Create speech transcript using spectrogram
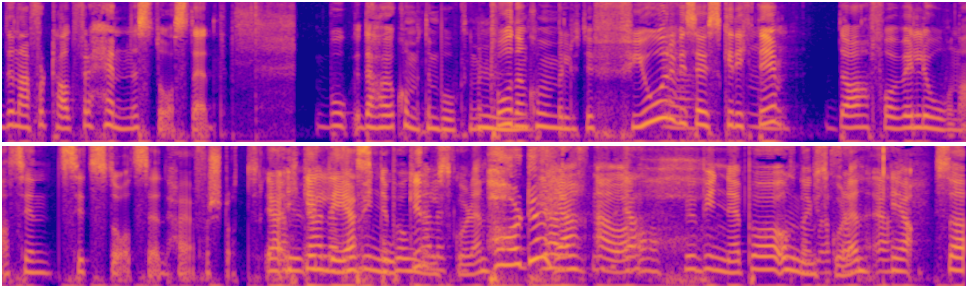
den er fortalt fra hennes ståsted. Bok, det har jo kommet en bok nummer to. Mm. Den kom vel ut i fjor, Ja. hvis jeg husker riktig. Mm. Da får vi Leona sin, sitt ståsted, har jeg forstått. Jeg har ikke hun lest boken. ungdomsskolen. Har du? Ja, Ja. Hun begynner på ungdomsskolen. Så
